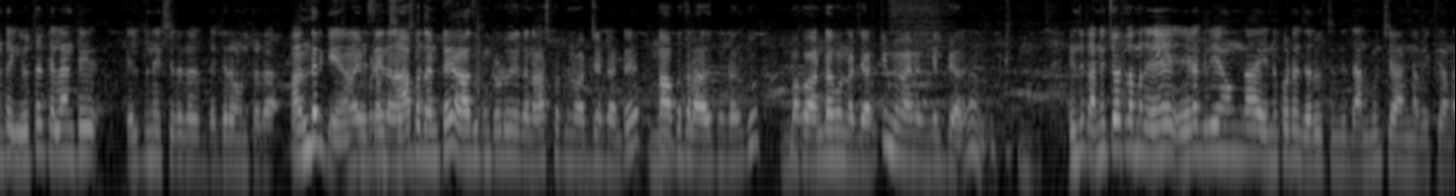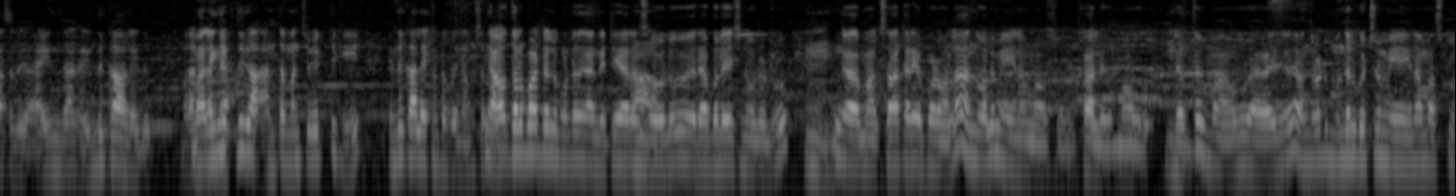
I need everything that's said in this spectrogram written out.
అంటే యువతకు ఎలాంటి హెల్ప్ నేచర్ దగ్గర ఉంటాడా? అందరికీ. ఇప్పుడు ఏదైనా ఆపద అంటే ఆదుకుంటాడు ఏదైనా హాస్పిటల్ అర్జెంట్ అంటే ఆపదలు ఆదుకుంటేందుకు మాకు అండగా ఉన్న జారికి మేము ఆయన గెలిపించాలని అనుకుంటున్నాం. ఎందుకు అన్ని చోట్ల మరి ఏకగ్రీవంగా ఎన్నుకోవడం జరుగుతుంది? దాని గురించి అన్న మీకు ఏమన్నా అసలు అయిందా? ఎందుకు కావలేదు మరి వ్యక్తిగా అంత మంచి వ్యక్తికి ఎందుకు కాలేకుండా పోయిన అంశం? అవతల పార్టీలకు ఉంటుంది కానీ టీఆర్ఎస్ వాళ్ళు రెబల్ వేసిన వాళ్ళు ఇంకా మాకు సహకరించకపోవడం వల్ల అందువల్ల మీ ఇనామాస్ కాలేదు మా ఊరు. లేకపోతే మా ఊరు అందులో ముందరికి వచ్చిన మీ ఇనామాస్కు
